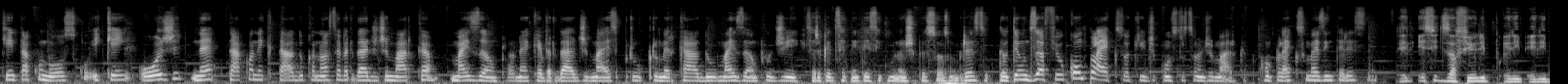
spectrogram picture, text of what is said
quem está conosco e quem hoje né está conectado com a nossa verdade de marca mais ampla, né, que é verdade mais para o mercado mais amplo de cerca de 75 milhões de pessoas no Brasil. Então tem um desafio complexo aqui de construção de marca, complexo, mas interessante. Esse desafio ele, ele, ele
